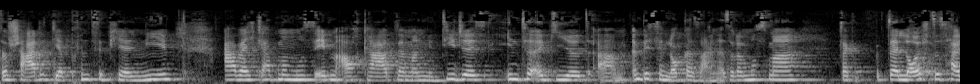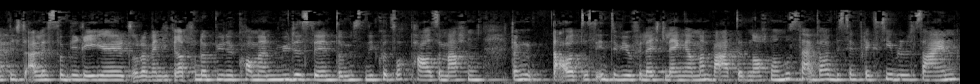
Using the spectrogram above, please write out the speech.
das schadet ja prinzipiell nie. Aber ich glaube, man muss eben auch gerade, wenn man mit DJs interagiert, ähm, ein bisschen locker sein. Also da muss man da, da läuft es halt nicht alles so geregelt oder wenn die gerade von der Bühne kommen, müde sind, dann müssen die kurz noch Pause machen, dann dauert das Interview vielleicht länger, man wartet noch, man muss da einfach ein bisschen flexibel sein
